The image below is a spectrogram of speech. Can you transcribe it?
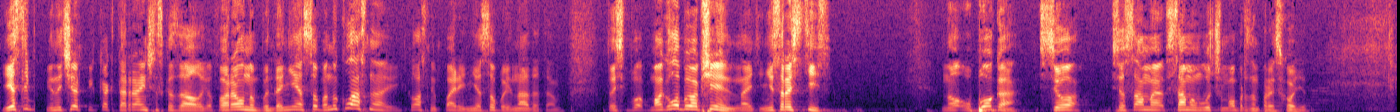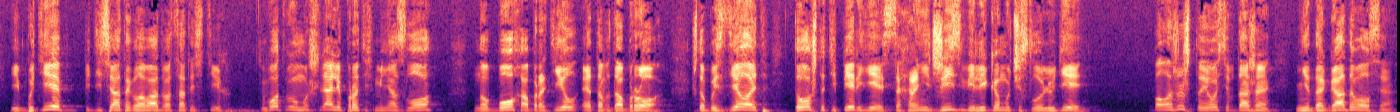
Если бы виночерпий как-то раньше сказал фараону бы, да не особо, ну классно, классный парень, не особо и надо там. То есть могло бы вообще, знаете, не срастись. Но у Бога все, все самое, самым лучшим образом происходит. И Бытие 50 глава, 20 стих. «Вот вы умышляли против меня зло, но Бог обратил это в добро, чтобы сделать то, что теперь есть, сохранить жизнь великому числу людей. Положу, что Иосиф даже не догадывался,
